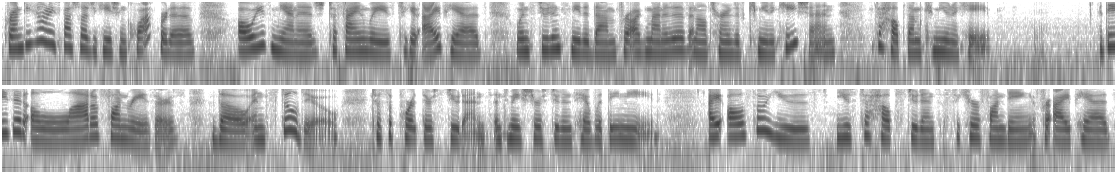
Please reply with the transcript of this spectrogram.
Grundy County Special Education Cooperative always managed to find ways to get iPads when students needed them for augmentative and alternative communication to help them communicate. They did a lot of fundraisers, though, and still do, to support their students and to make sure students have what they need. I also used used to help students secure funding for iPads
